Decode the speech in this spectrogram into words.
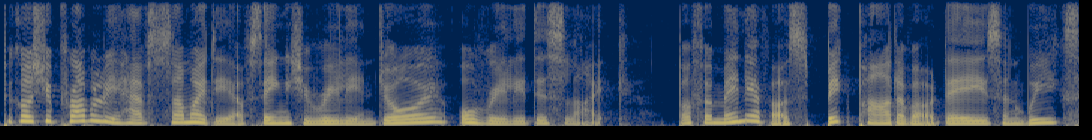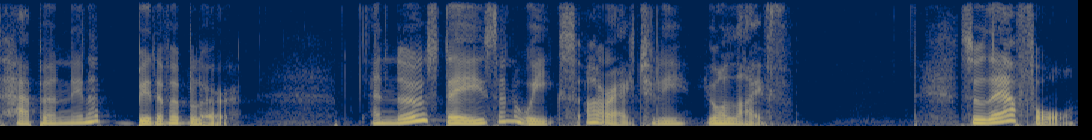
Because you probably have some idea of things you really enjoy or really dislike. But for many of us, big part of our days and weeks happen in a bit of a blur. And those days and weeks are actually your life. So therefore,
